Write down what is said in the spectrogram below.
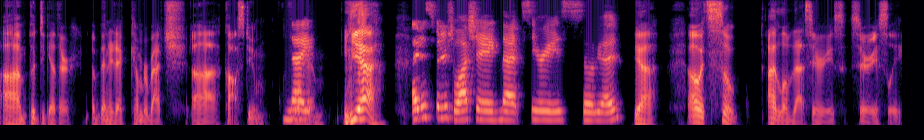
um, put together a Benedict Cumberbatch uh, costume for him. Yeah, i just finished watching that series so good yeah. Oh, it's so. I love that series. Seriously,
